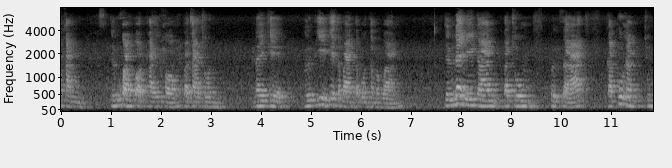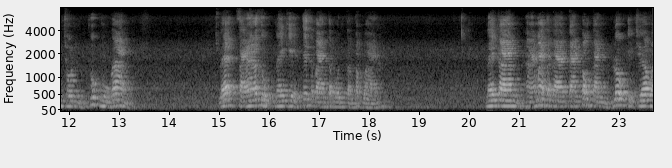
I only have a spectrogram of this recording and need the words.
ำคัญถึงความปลอดภัยของประชาชน ในเขตพื้นที่เทศบาลตำบลสันผักหวาน จึงได้มีการประชุมปรึกษากับผู้นำชุมชนทุกหมู่บ้าน และสาธารณสุขในเขตเทศบาลตำบลสัมผักหวาน ในการหามาตรการการป้องกันโรคติดเชื้อไว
